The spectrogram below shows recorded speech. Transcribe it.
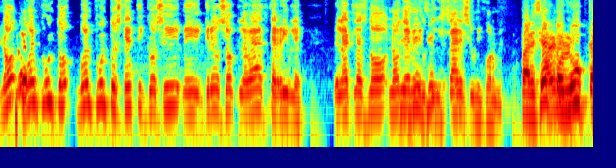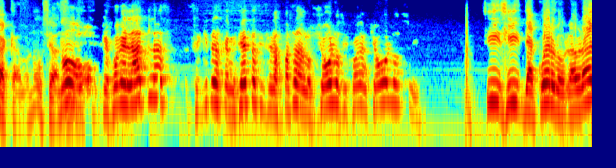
No, buen punto, buen punto estético, sí, creo, la verdad es terrible. El Atlas no, no debe utilizar ese uniforme. Parecía Toluca, cabrón, ¿no? O sea, no, que juegue el Atlas, se quiten las camisetas y se las pasan a los cholos y juegan cholos. Y... Sí, sí, de acuerdo. La verdad,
